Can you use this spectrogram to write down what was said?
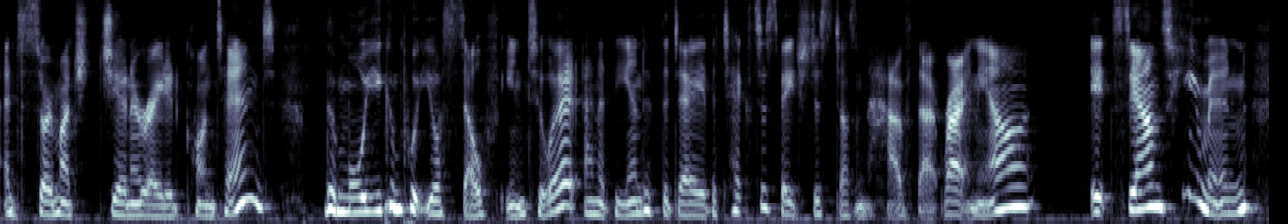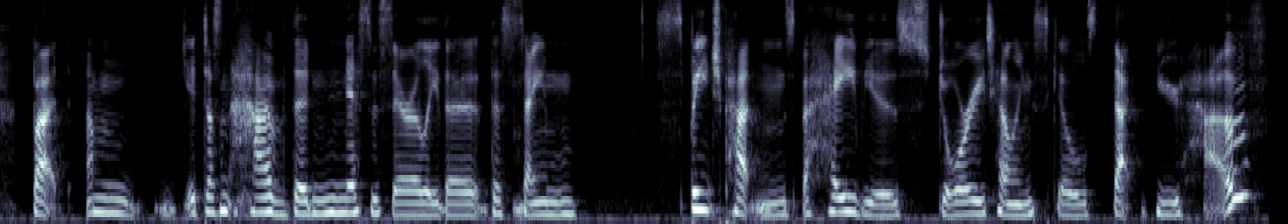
and so much generated content. The more you can put yourself into it, and at the end of the day, the text to speech just doesn't have that right now. It sounds human, but um, it doesn't have the necessarily the the same speech patterns, behaviors, storytelling skills that you have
